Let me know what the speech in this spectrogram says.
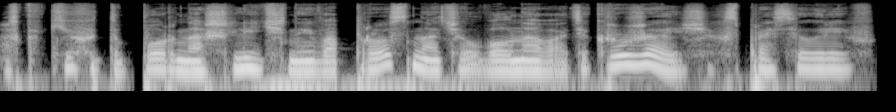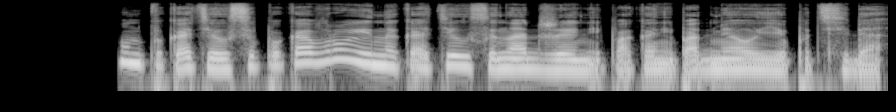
«А с каких это пор наш личный вопрос начал волновать окружающих?» — спросил Риф. Он покатился по ковру и накатился на Дженни, пока не подмял ее под себя.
